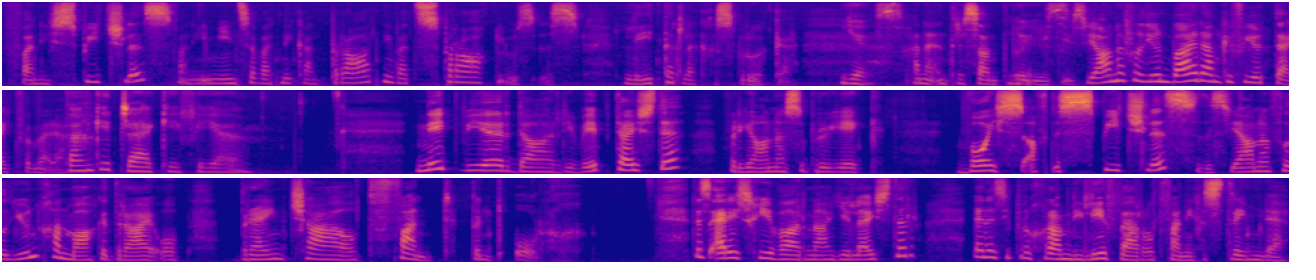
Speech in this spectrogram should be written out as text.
van die speechless, van die mense wat nie kan praat nie, wat spraakloos is, letterlik gesproke. Yes. Gaan 'n interessante Yes. projek wees. Janne Viljoen, baie dankie vir jou tyd vanmiddag. Dankie Jackie vir jou. Net weer daardie webtuiste vir Jana se projek Voice of the Speechless. Dis Jana Viljoen gaan maak 'n draai op brainchildfund.org. Dis RSG waarna jy luister en is die program Die Leefwêreld van die Gestremde.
